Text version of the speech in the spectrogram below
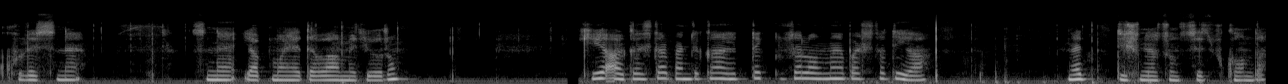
kulesine sine yapmaya devam ediyorum. Ki arkadaşlar bence gayet de güzel olmaya başladı ya. Ne düşünüyorsunuz siz bu konuda?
